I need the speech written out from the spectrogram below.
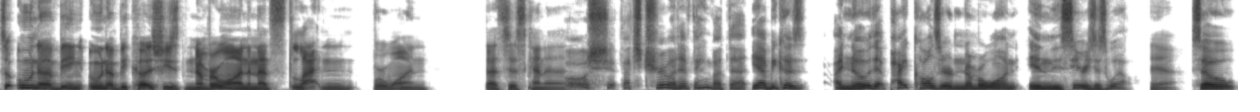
So Una being Una because she's number one, and that's Latin for one. That's just kind of oh shit, that's true. I didn't think about that. Yeah, because I know that Pike calls her number one in the series as well. yeah, So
